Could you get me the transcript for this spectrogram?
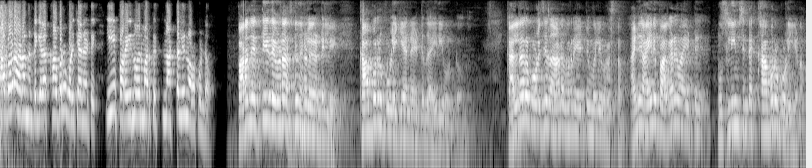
ഖബറാണെന്നുണ്ടെങ്കിൽ ആ ഖബർ പൊളിക്കാനായിട്ട് ഈ പറയുന്നവന്മാർക്ക് നട്ടലിന് ഉറപ്പുണ്ടോ? പറഞ്ഞെത്തിയത് എവിടെ നിങ്ങൾ കണ്ടില്ലേ? ഖബർ പൊളിക്കാനായിട്ട് ധൈര്യമുണ്ടോന്ന് കല്ലറ പൊളിച്ചതാണ് ഇവരുടെ ഏറ്റവും വലിയ പ്രശ്നം. അതിന് അതിന് പകരമായിട്ട് മുസ്ലിംസിന്റെ ഖബർ പൊളിക്കണം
